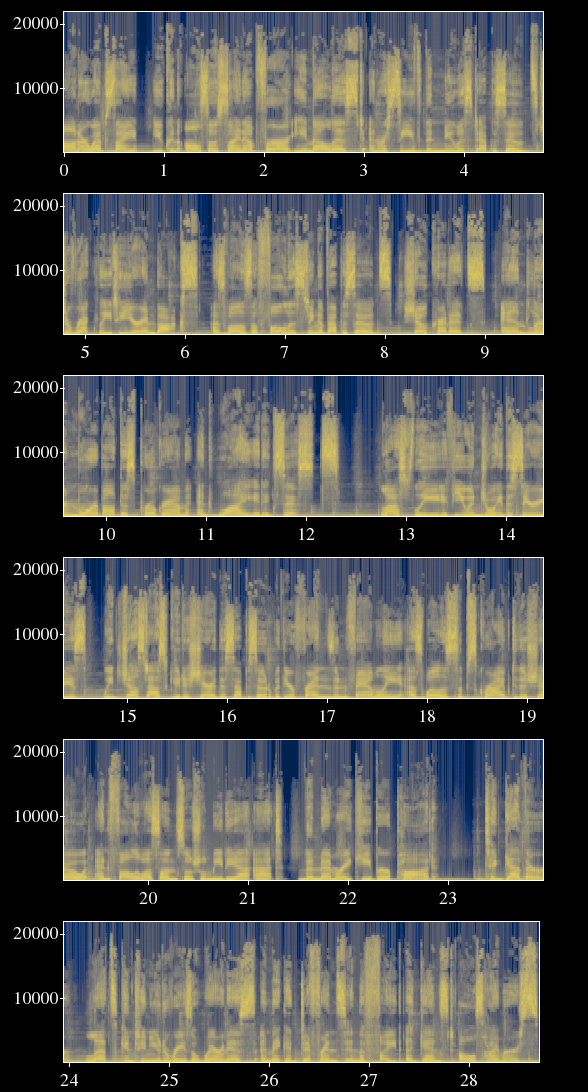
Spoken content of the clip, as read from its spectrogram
On our website, you can also sign up for our email list and receive the newest episodes directly to your inbox, as well as a full listing of episodes, show credits, and learn more about this program and why it exists. Lastly, if you enjoyed the series, we just ask you to share this episode with your friends and family, as well as subscribe to the show and follow us on social media at The Memory Keeper Pod. Together, let's continue to raise awareness and make a difference in the fight against Alzheimer's.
